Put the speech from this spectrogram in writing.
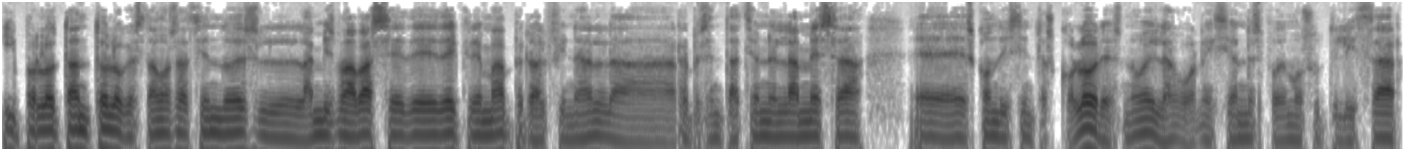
y por lo tanto lo que estamos haciendo es la misma base de, crema, pero al final la representación en la mesa eh, es con distintos colores, ¿no? Y las guarniciones podemos utilizar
